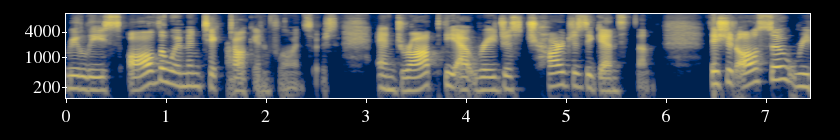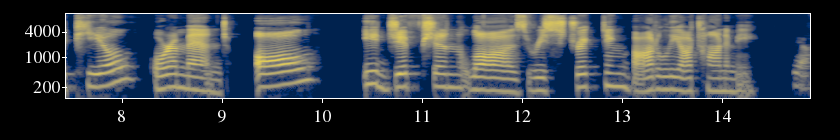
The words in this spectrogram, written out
release all the women TikTok influencers and drop the outrageous charges against them. They should also repeal or amend all Egyptian laws restricting bodily autonomy, yeah.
